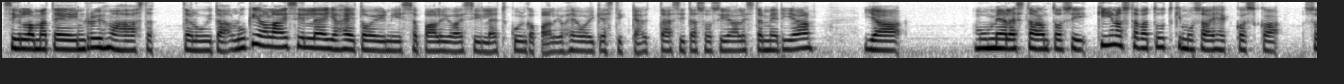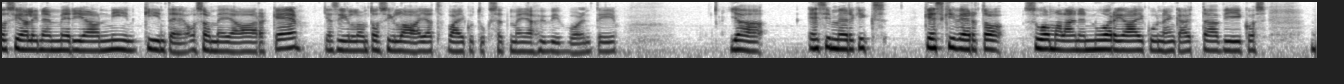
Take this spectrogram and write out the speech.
silloin mä tein ryhmähaastatteluita lukiolaisille ja he toi niissä paljon esille, että kuinka paljon he oikeasti käyttää sitä sosiaalista mediaa. Ja mun mielestä on tosi kiinnostava tutkimusaihe, koska sosiaalinen media on niin kiinteä osa meidän arkea ja sillä on tosi laajat vaikutukset meidän hyvinvointiin. Ja esimerkiksi keskiverto suomalainen nuori aikuinen käyttää viikossa 15-20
